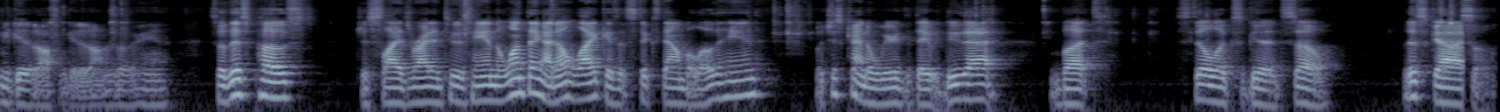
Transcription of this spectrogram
Let me get it off and get it on his other hand. So this post just slides right into his hand. The one thing I don't like is it sticks down below the hand, which is kind of weird that they would do that, but still looks good. So this guy, so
